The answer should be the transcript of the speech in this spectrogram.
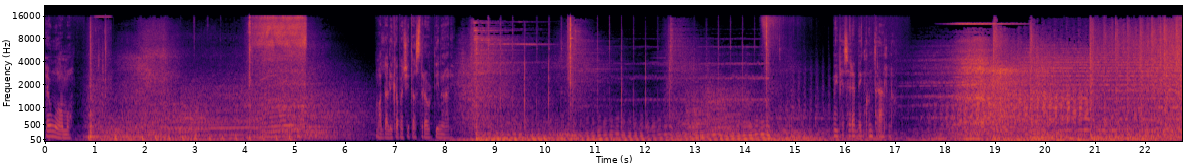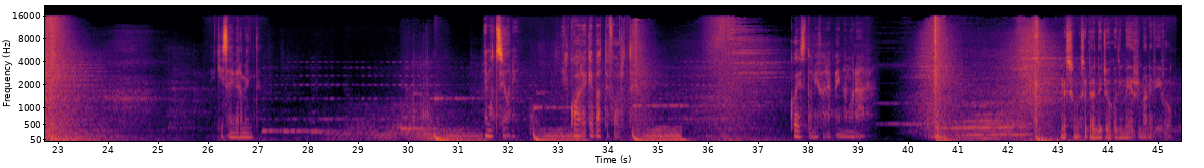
È un uomo. Ma dalle capacità straordinarie. Mi piacerebbe incontrarlo. Chi sei veramente? Emozioni. Il cuore che batte forte. Questo mi farebbe innamorare. Nessuno si prende gioco di me e rimane vivo.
